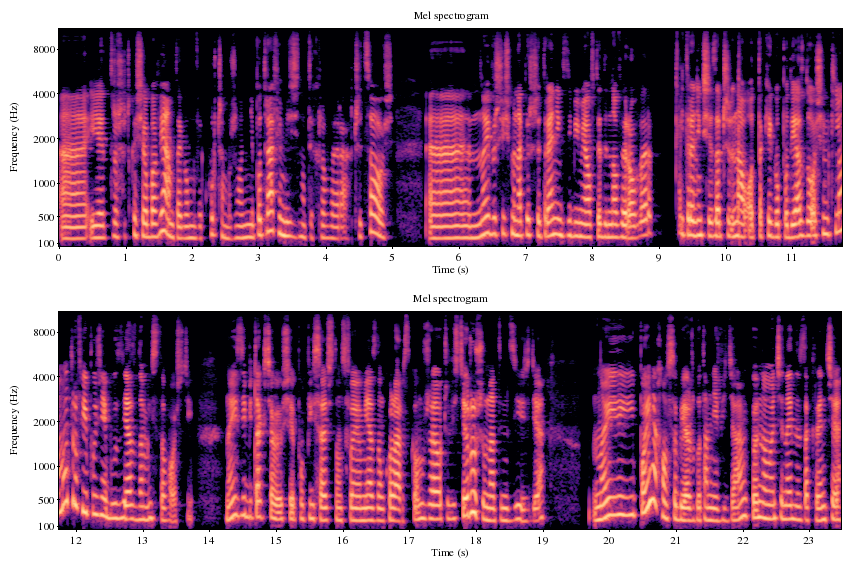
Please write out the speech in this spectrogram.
E, I troszeczkę się obawiałam tego, mówię, kurczę, może oni nie potrafią jeździć na tych rowerach, czy coś. No i wyszliśmy na pierwszy trening. Zibi miał wtedy nowy rower i trening się zaczynał od takiego podjazdu 8 km i później był zjazd do miejscowości. No i Zibi tak chciał się popisać tą swoją jazdą kolarską, że oczywiście ruszył na tym zjeździe. No i pojechał sobie, aż go tam nie widziałam. W pewnym momencie na jednym zakręcie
